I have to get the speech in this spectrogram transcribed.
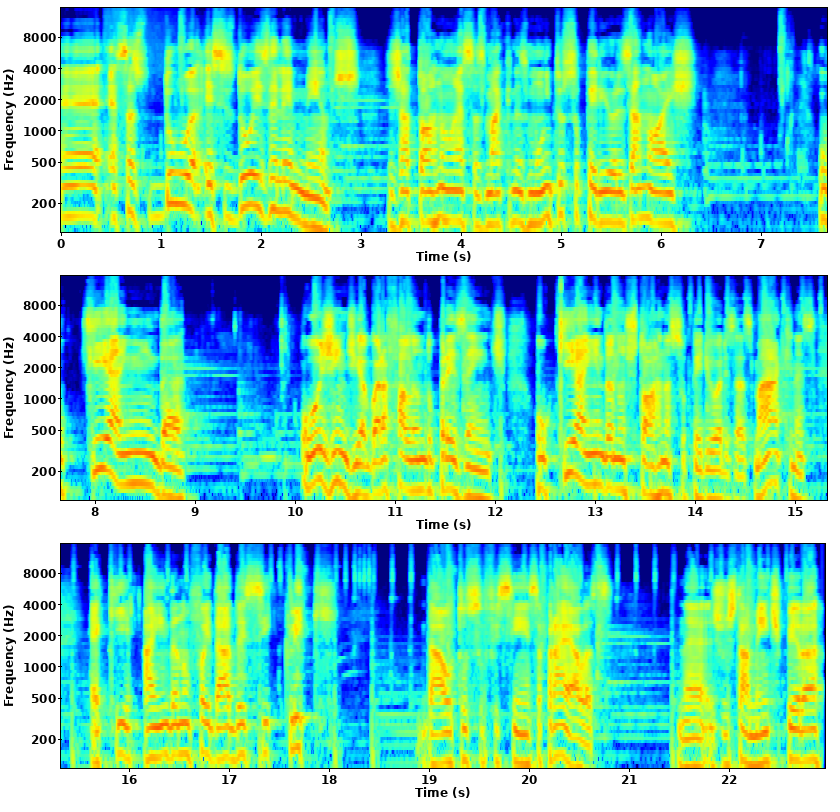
é, essas duas, esses dois elementos já tornam essas máquinas muito superiores a nós. O que ainda hoje em dia, agora falando do presente, o que ainda nos torna superiores às máquinas é que ainda não foi dado esse clique da autossuficiência para elas. Né, justamente pela,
